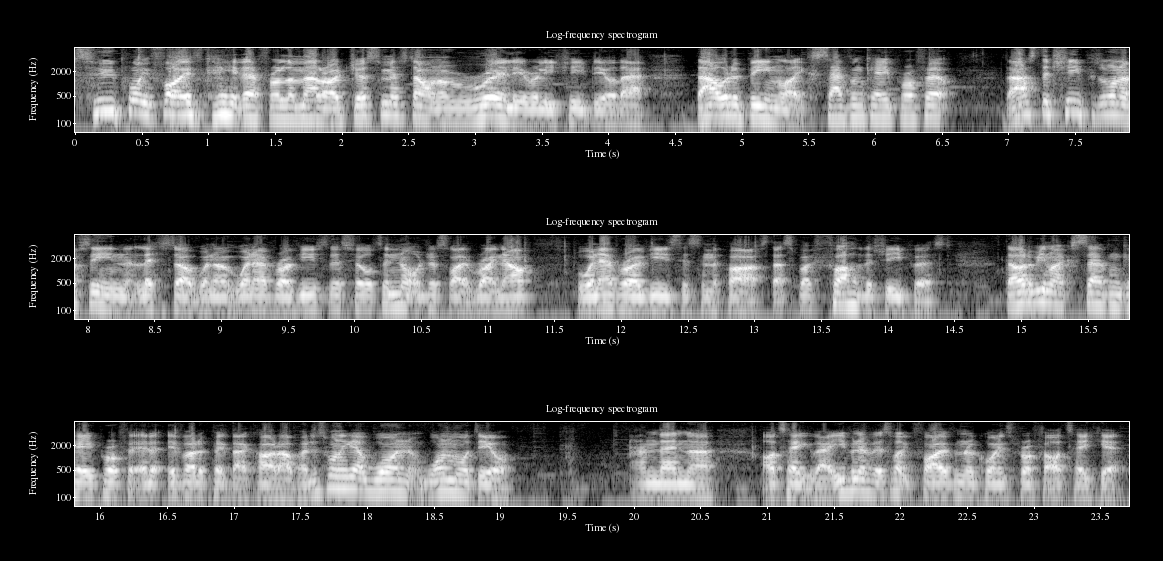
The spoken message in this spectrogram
2.5k there for a Lamela. I just missed out on a really, really cheap deal there. That would have been like 7k profit. That's the cheapest one I've seen listed up when I, whenever I've used this filter, not just like right now, but whenever I've used this in the past. That's by far the cheapest. That would have been like 7k profit if I'd have picked that card up. I just want to get one one more deal, and then uh, I'll take that. Even if it's like 500 coins profit, I'll take it.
